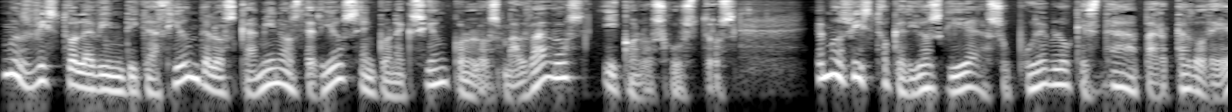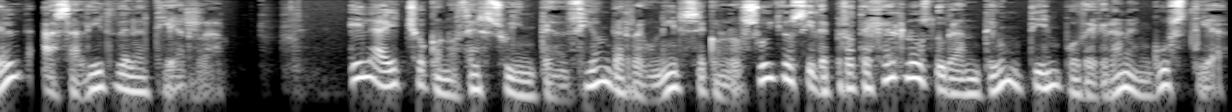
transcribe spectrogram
Hemos visto la vindicación de los caminos de Dios en conexión con los malvados y con los justos. Hemos visto que Dios guía a su pueblo que está apartado de él a salir de la tierra. Él ha hecho conocer su intención de reunirse con los suyos y de protegerlos durante un tiempo de gran angustia,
